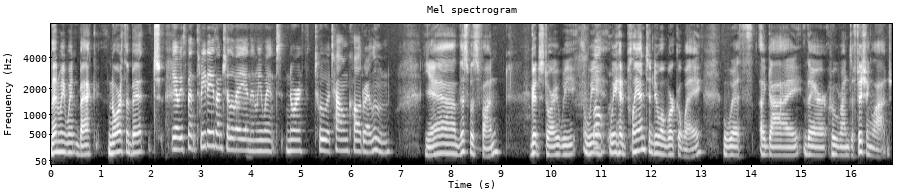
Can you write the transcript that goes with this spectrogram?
then we went back north a bit. Yeah, we spent three days on Chiloé and then we went north to a town called Ralun. Yeah, this was fun. Good story. We we Well- we had planned to do a work away, with a guy there who runs a fishing lodge.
